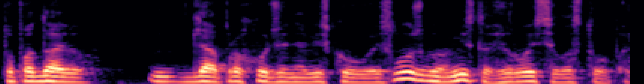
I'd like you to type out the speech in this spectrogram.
попадаю для проходження військової служби в місто Герой Севастополь.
